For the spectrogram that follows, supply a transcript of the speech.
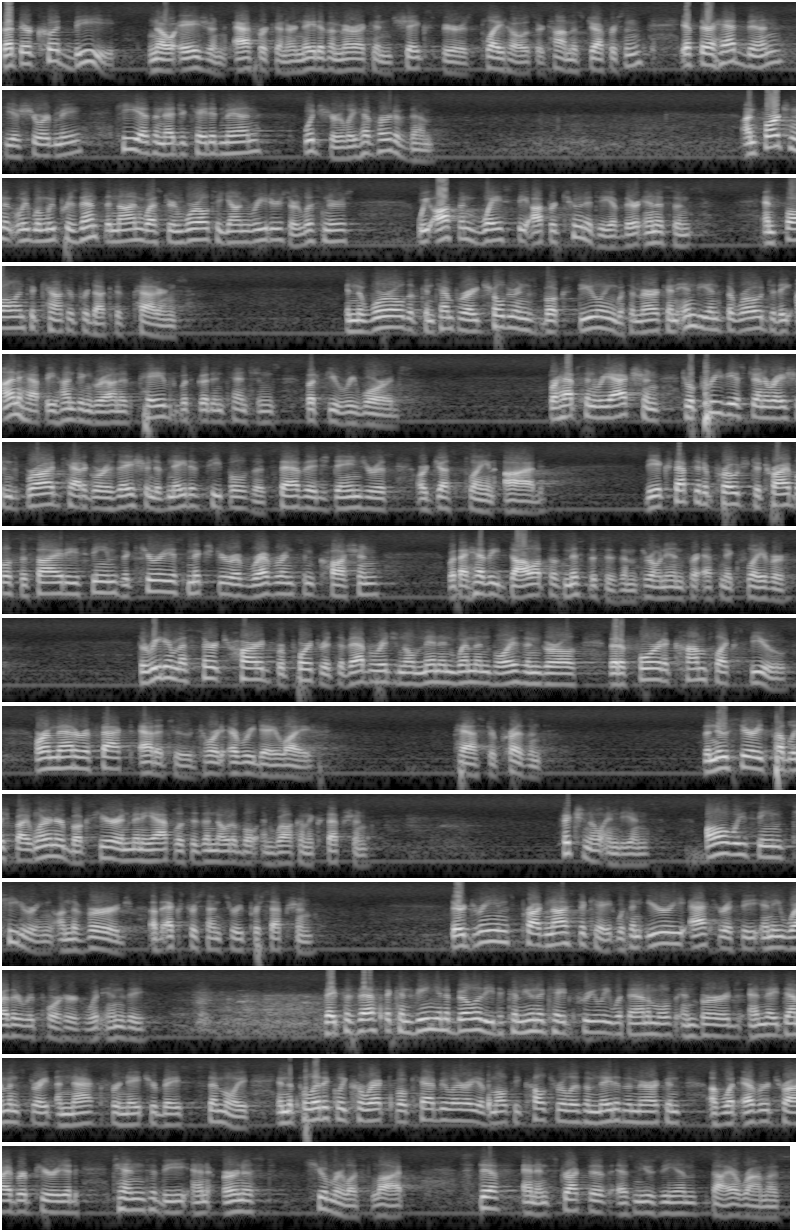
that there could be no Asian, African, or Native American Shakespeare's, Plato's, or Thomas Jefferson. If there had been, he assured me, he, as an educated man, would surely have heard of them. Unfortunately, when we present the non Western world to young readers or listeners, we often waste the opportunity of their innocence and fall into counterproductive patterns. In the world of contemporary children's books dealing with American Indians, the road to the unhappy hunting ground is paved with good intentions but few rewards. Perhaps in reaction to a previous generation's broad categorization of native peoples as savage, dangerous, or just plain odd, the accepted approach to tribal society seems a curious mixture of reverence and caution with a heavy dollop of mysticism thrown in for ethnic flavor. The reader must search hard for portraits of Aboriginal men and women, boys and girls that afford a complex view or a matter of fact attitude toward everyday life, past or present. The new series published by Lerner Books here in Minneapolis is a notable and welcome exception. fictional Indians, always seem teetering on the verge of extrasensory perception. Their dreams prognosticate with an eerie accuracy any weather reporter would envy. They possess the convenient ability to communicate freely with animals and birds, and they demonstrate a knack for nature based simile. In the politically correct vocabulary of multiculturalism, Native Americans of whatever tribe or period tend to be an earnest, humorless lot, stiff and instructive as museum dioramas.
